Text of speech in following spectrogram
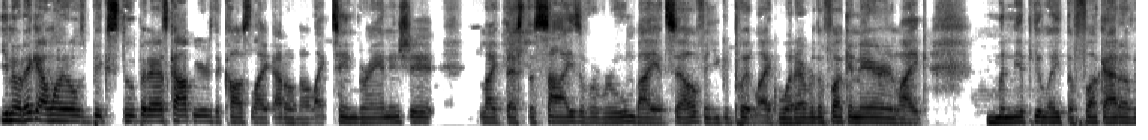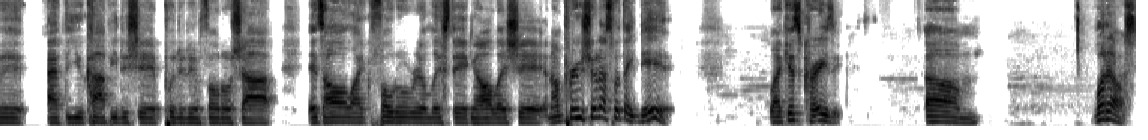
you know, they got one of those big stupid ass copiers that cost like, I don't know, like 10 grand and shit. Like that's the size of a room by itself, and you could put like whatever the fuck in there and like manipulate the fuck out of it after you copy the shit, put it in Photoshop. It's all like photorealistic and all that shit. And I'm pretty sure that's what they did. Like it's crazy. Um, what else?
